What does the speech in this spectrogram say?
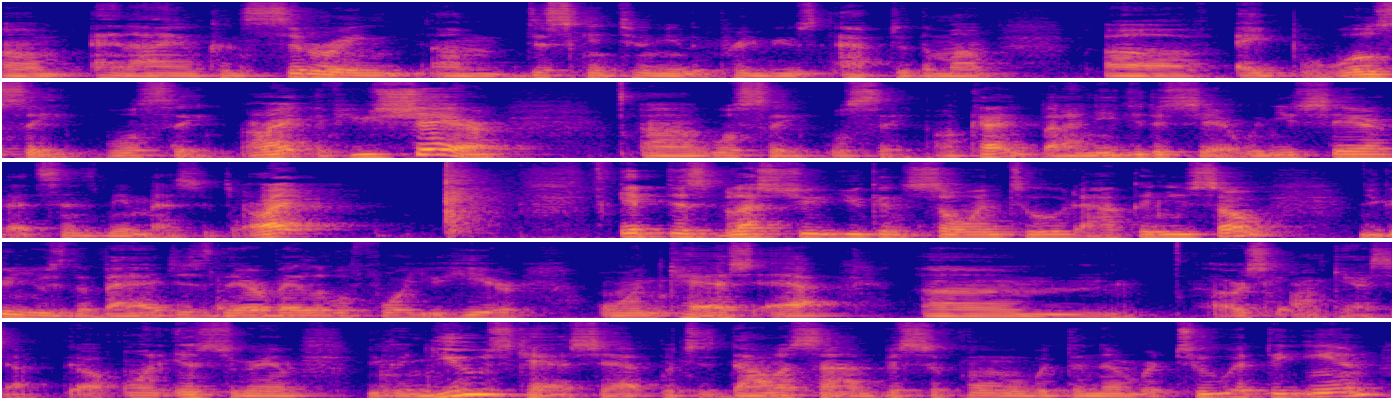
Um, and I am considering um, discontinuing the previews after the month of April. We'll see. We'll see. All right. If you share, uh, we'll see. We'll see. Okay. But I need you to share. When you share, that sends me a message. All right. If this blessed you, you can sow into it. How can you sow? You can use the badges. They're available for you here on Cash App. Um, or on Cash App, uh, on Instagram. You can use Cash App, which is dollar sign Bishop Foreman with the number two at the end.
